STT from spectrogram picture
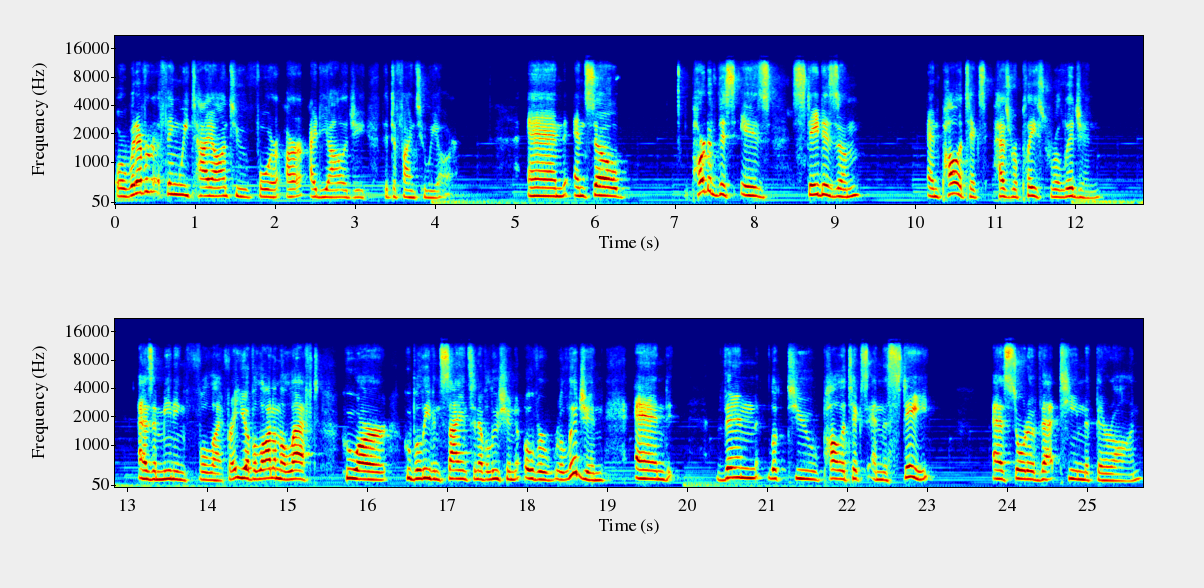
or whatever thing we tie onto for our ideology that defines who we are. And and so part of this is statism and politics has replaced religion as a meaningful life, right? You have a lot on the left who are who believe in science and evolution over religion and then look to politics and the state as sort of that team that they're on.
